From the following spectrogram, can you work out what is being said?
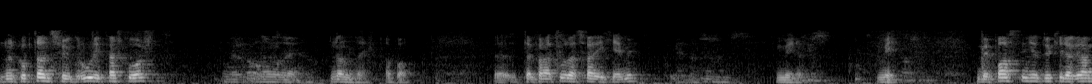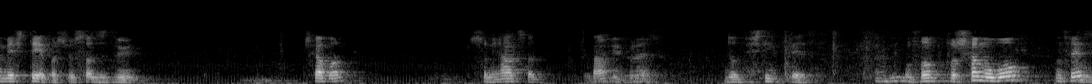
Nënkupton se gruri tash ku është? Nën dhe. Nën dhe, apo. Temperatura çfarë i kemi? Minus. Mi. Me pas një 2 kg më tepër që sot s'dyn. Çka bën? Suni hansat Do të pres. Do të pështi pres. U thot, për çka me bo, në fes,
